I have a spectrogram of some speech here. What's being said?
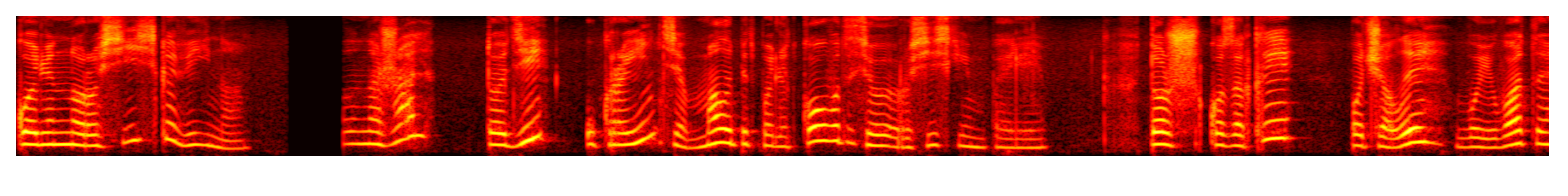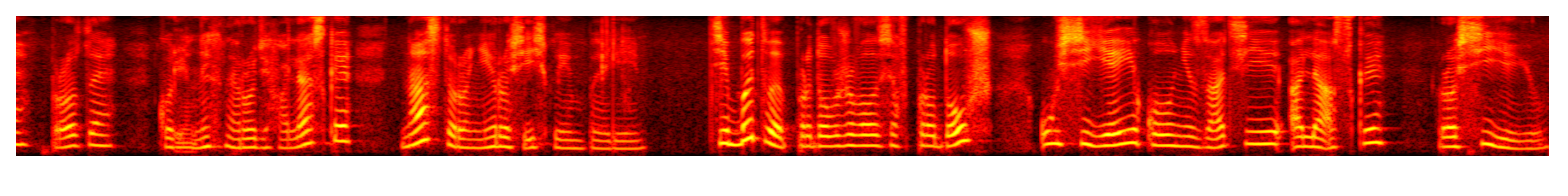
корінно-російська війна. Але, на жаль, тоді українці мали підпорядковуватися Російській імперії. Тож козаки почали воювати проти корінних народів Аляски на стороні Російської імперії. Ці битви продовжувалися впродовж усієї колонізації Аляски Росією.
